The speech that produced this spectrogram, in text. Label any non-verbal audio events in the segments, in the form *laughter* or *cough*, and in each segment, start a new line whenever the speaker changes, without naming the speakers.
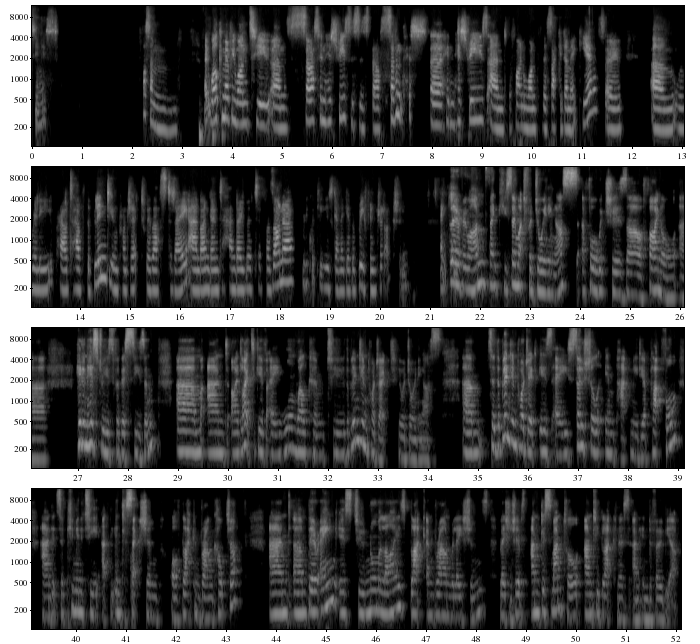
Sumus. Awesome. Right, welcome everyone to um, SOAS Hidden Histories. This is our seventh his, uh, Hidden Histories and the final one for this academic year. So um, we're really proud to have the Blindian project with us today. And I'm going to hand over to Farzana really quickly, who's going to give a brief introduction.
Thank Hello, you. everyone. Thank you so much for joining us uh, for which is our final uh, Hidden Histories for this season. Um, and I'd like to give a warm welcome to the Blindian Project who are joining us. Um, so the Blindian Project is a social impact media platform and it's a community at the intersection of Black and Brown culture. And um, their aim is to normalize Black and Brown relations, relationships and dismantle anti-Blackness and Indophobia.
